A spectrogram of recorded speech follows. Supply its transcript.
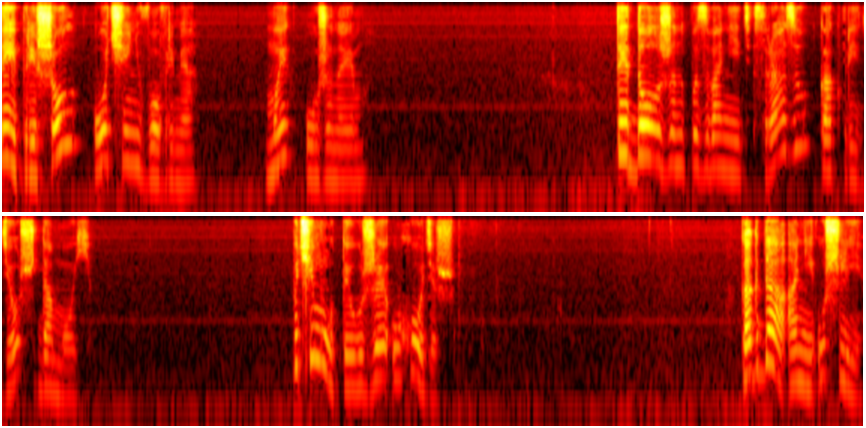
Ты пришел очень вовремя. Мы ужинаем. Ты должен позвонить сразу, как придешь домой. Почему ты уже уходишь? Когда они ушли?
